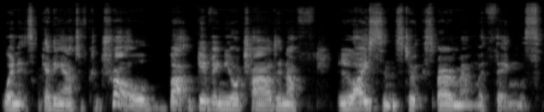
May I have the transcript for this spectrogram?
when it's getting out of control, but giving your child enough license to experiment with things.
